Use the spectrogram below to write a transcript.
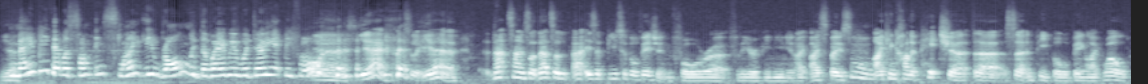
Yes. maybe there was something slightly wrong with the way we were doing it before. Yes. yeah, absolutely. Yeah, that sounds like that's a that is a beautiful vision for uh, for the European Union. I, I suppose Hmm. I can kind of picture uh, certain people being like, well.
